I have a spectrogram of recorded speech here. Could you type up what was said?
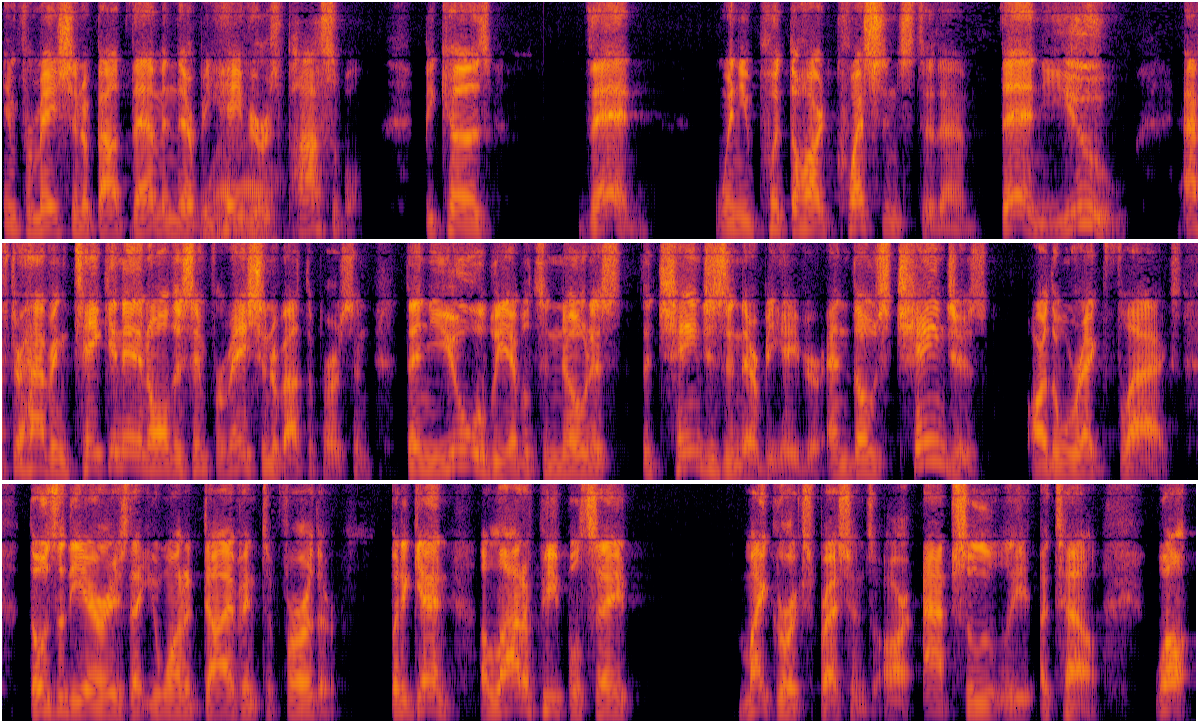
information about them and their behavior wow. as possible. Because then, when you put the hard questions to them, then you, after having taken in all this information about the person, then you will be able to notice the changes in their behavior. And those changes are the red flags. Those are the areas that you want to dive into further. But again, a lot of people say micro expressions are absolutely a tell. Well,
